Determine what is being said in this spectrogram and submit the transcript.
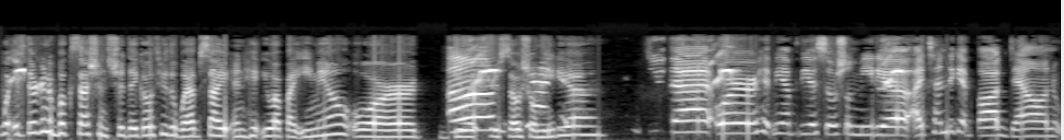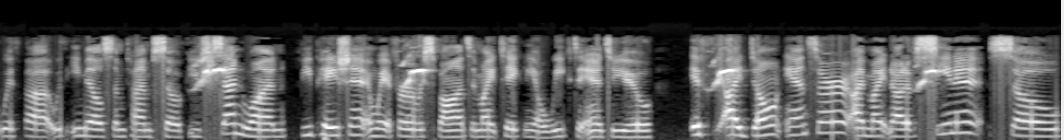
If they're going to book sessions, should they go through the website and hit you up by email or do um, it through social yeah, media? Do that or hit me up via social media. I tend to get bogged down with uh, with emails sometimes, so if you send one, be patient and wait for a response. It might take me a week to answer you if I don't answer, I might not have seen it. So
